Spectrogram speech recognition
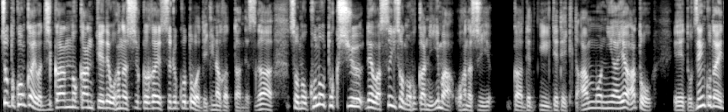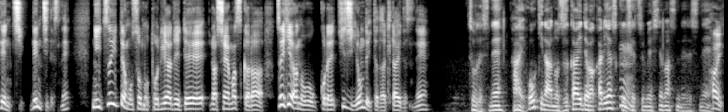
ちょっと今回は時間の関係でお話を伺いすることはできなかったんですが、その、この特集では水素の他に今お話が出てきたアンモニアや、あと、えっ、ー、と、全固体電池、電池ですね、についてもその取り上げていらっしゃいますから、ぜひ、あの、これ、記事読んでいただきたいですね。そうですね。はい。大きなあの図解で分かりやすく説明してますんでですね。うん、はい。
